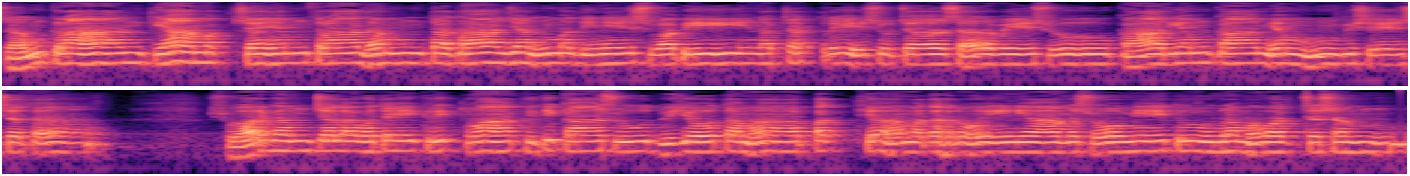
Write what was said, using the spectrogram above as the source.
सङ्क्रान्त्यामक्षयं श्राद्धं तथा जन्मदिनेष्वपि नक्षत्रेषु च सर्वेषु कार्यं काम्यं विशेषत। स्वर्गं च लभते कृत्वा कृतिकासु द्विजोतमपथ्यमतः रोहिण्यां सौम्ये तु ब्रह्मवर्चसम्।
